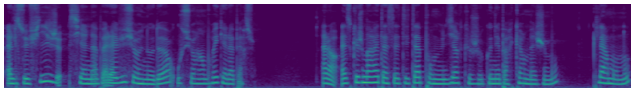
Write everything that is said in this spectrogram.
Elle se fige si elle n'a pas la vue sur une odeur ou sur un bruit qu'elle a perçu. Alors, est-ce que je m'arrête à cette étape pour me dire que je connais par cœur ma jument? Clairement non.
